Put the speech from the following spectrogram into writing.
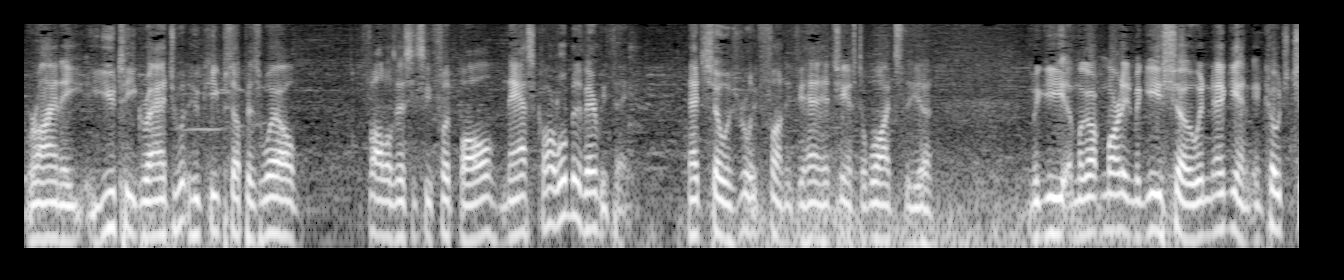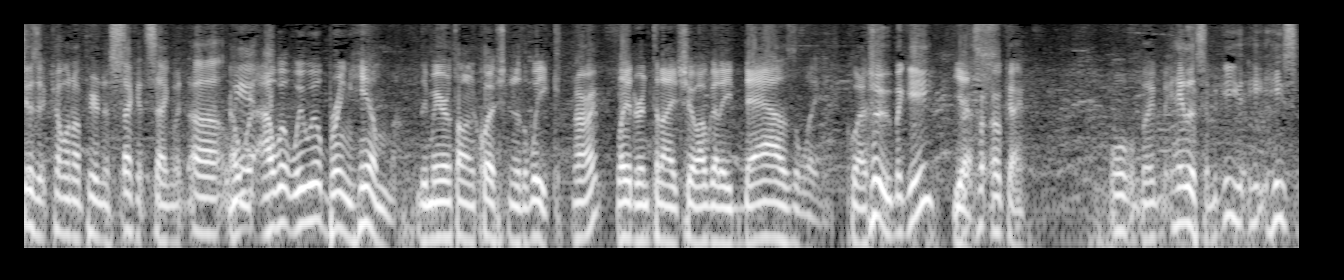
Ryan, a UT graduate who keeps up as well, follows SEC football, NASCAR, a little bit of everything. That show was really fun if you hadn't had a chance to watch the uh, McGee, uh, Marty and McGee show. And again, and Coach Chizik coming up here in the second segment. Uh, we, I will, we will bring him the marathon question of the week. All right. Later in tonight's show, I've got a dazzling question. Who, McGee? Yes. Okay. Well, hey, listen, McGee, he, he's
